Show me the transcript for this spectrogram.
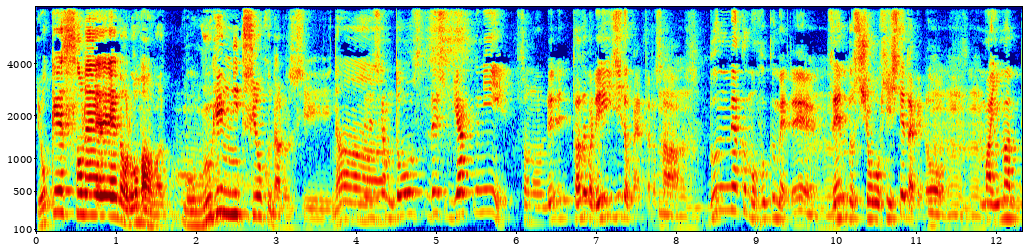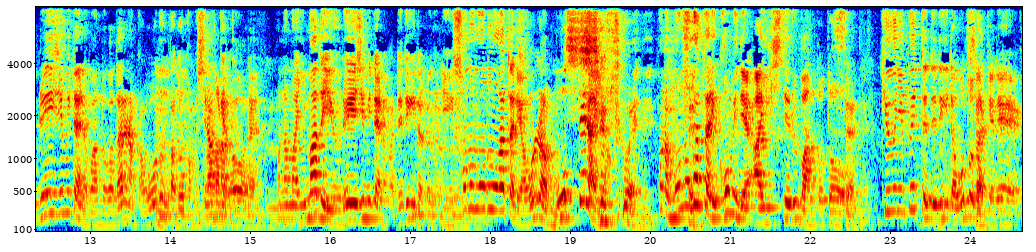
余計それへのロマンはもう無限に強くなるしな。でしかもどうで逆にそのレ例えばレイジとかやったらさ、うん文脈も含めてうん全部消費してたけど、うんうんうんまあ、今レイジみたいなバンドが誰なんかおるんかどうかも知らんけど、まあ今でいうレイジみたいなのが出てきた時に、その物語は俺ら持ってないやん。そうやね。ほな物語込みで愛してるバンドとね。急にペッて出てきた音だけで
